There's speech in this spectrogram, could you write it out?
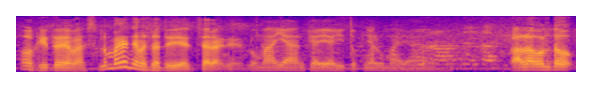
Oh gitu ya mas. Lumayan ya mas berarti ya jaraknya. lumayan biaya hidupnya lumayan Kalau untuk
